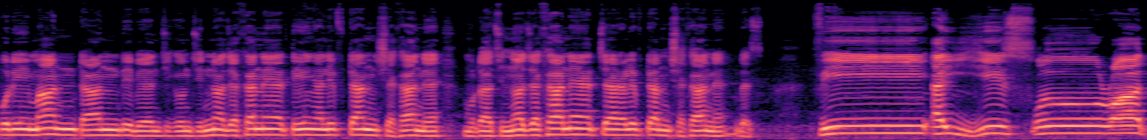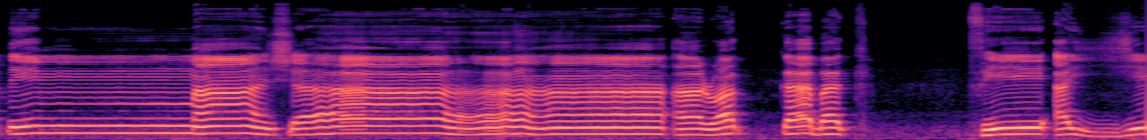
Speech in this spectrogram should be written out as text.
পরিমাণ টান দিবেন, চিকন চিহ্ন যেখানে, তিন আলিফ টান সেখানে, মোটা চিহ্ন যেখানে, চার আলিফ টান সেখানে বেশ ফি আইয়ি সূরাতিম মা শাআ রাক্কাবাক ফি আইয়ি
